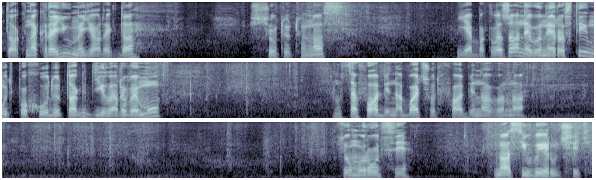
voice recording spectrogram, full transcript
Так, на краю ми ярик, да? Що тут у нас? Є баклажани, вони ростимуть, по ходу так діла рвемо. Ну, це фабіна, бачу, от фабіна, вона в цьому році нас і виручить.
